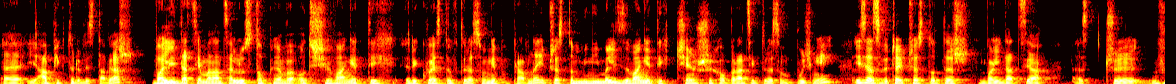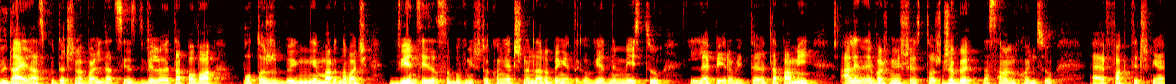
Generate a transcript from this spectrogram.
e, i API, które wystawiasz. Walidacja ma na celu stopniowe odsiewanie tych requestów, które są niepoprawne i przez to minimalizowanie tych cięższych operacji, które są później. I zazwyczaj przez to też walidacja czy wydajna, skuteczna walidacja jest wieloetapowa, po to, żeby nie marnować więcej zasobów niż to konieczne na robienie tego w jednym miejscu, lepiej robić to etapami, ale najważniejsze jest to, żeby na samym końcu e, faktycznie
